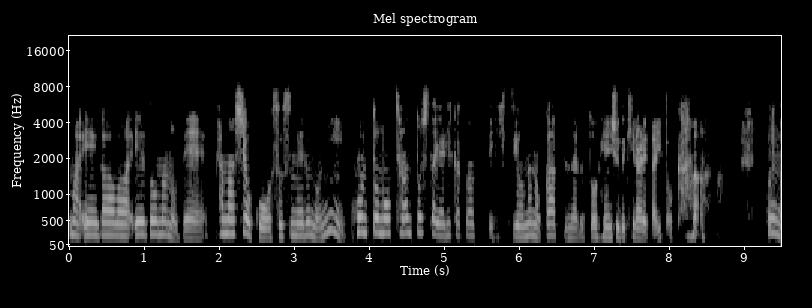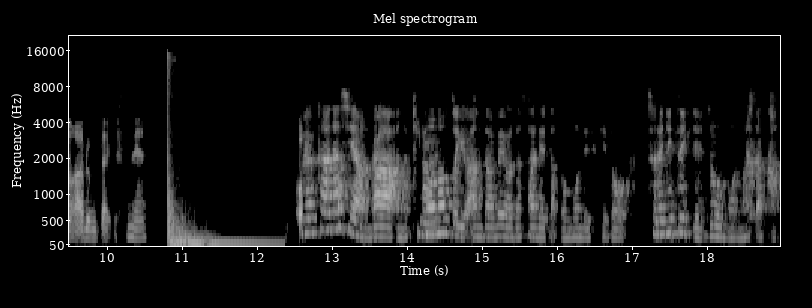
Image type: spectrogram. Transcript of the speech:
まあ映画は映像なので、話をこう進めるのに、本当のちゃんとしたやり方って必要なのかってなると、編集で切られたりとか、そういうのはあるみたいですね。ブルーカーダシアンがあの着物というアンダーウェアを出されたと思うんですけど、それについてどう思いましたか？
